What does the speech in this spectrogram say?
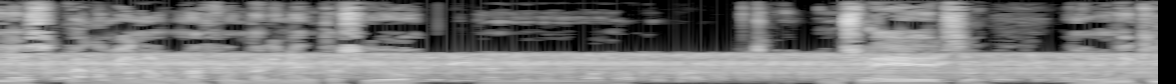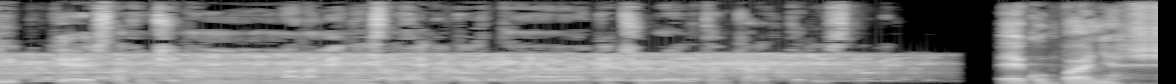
i és clarament alguna font d'alimentació un, uns leds, un equip que està funcionant malament i està fent aquest, aquest soroll tan característic. Bé, companys,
